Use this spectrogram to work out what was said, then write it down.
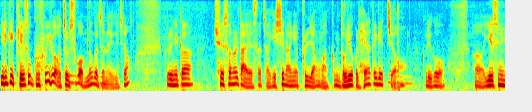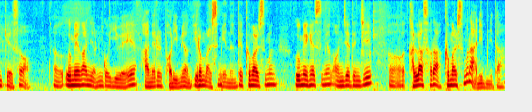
이렇게 계속 그러면 어쩔 수가 없는 거잖아요. 그죠? 그러니까 최선을 다해서 자기 신앙의 분량만큼 노력을 해야 되겠죠. 그리고 어, 예수님께서 어, 음행한 연고 이외에 아내를 버리면 이런 말씀이 있는데 그 말씀은 음행했으면 언제든지 어, 갈라서라 그 말씀은 아닙니다.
